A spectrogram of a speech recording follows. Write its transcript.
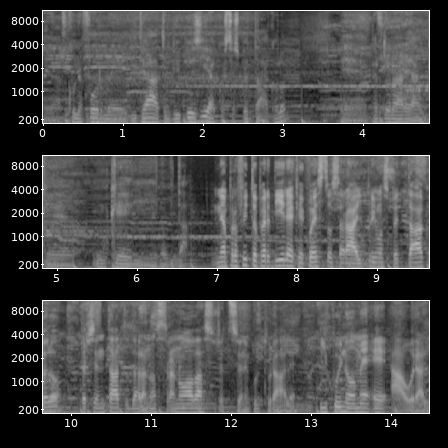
eh, alcune forme di teatro, di poesia a questo spettacolo eh, per donare anche un che di novità. Ne approfitto per dire che questo sarà il primo spettacolo presentato dalla nostra nuova associazione culturale, il cui nome è Aural.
